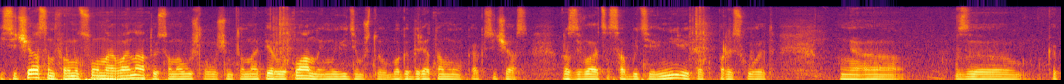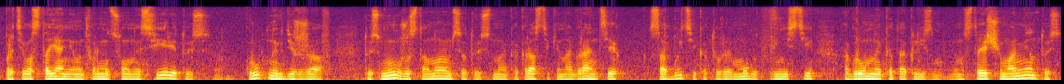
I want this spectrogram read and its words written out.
И сейчас информационная война, то есть она вышла, в общем-то, на первый план, и мы видим, что благодаря тому, как сейчас развиваются события в мире, как происходит э, как противостояние в информационной сфере, то есть крупных держав, то есть мы уже становимся то есть на, как раз-таки на грань тех событий, которые могут принести огромные катаклизмы. И в настоящий момент, то есть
